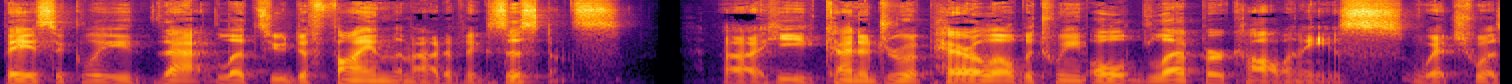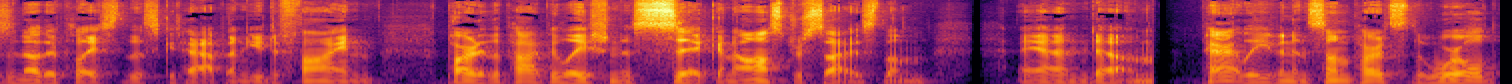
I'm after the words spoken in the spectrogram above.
basically that lets you define them out of existence. Uh, he kind of drew a parallel between old leper colonies, which was another place that this could happen. You define part of the population is sick and ostracize them. And um, apparently, even in some parts of the world,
